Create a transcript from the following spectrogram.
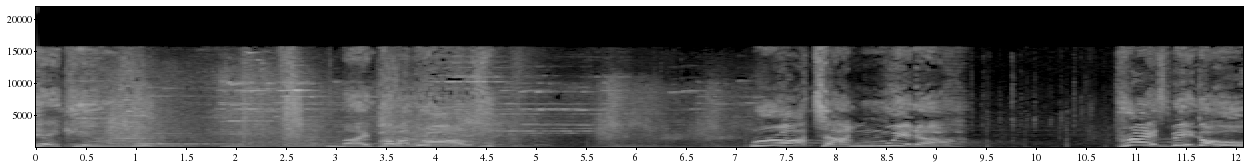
Overtake you! My power grows! Rotten Wither! Praise be G'huun!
